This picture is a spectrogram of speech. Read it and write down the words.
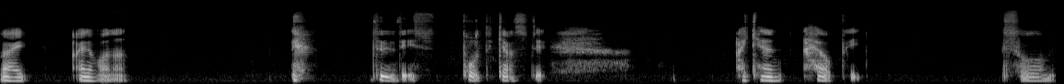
like i don't want to do this podcast i can't help it. So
